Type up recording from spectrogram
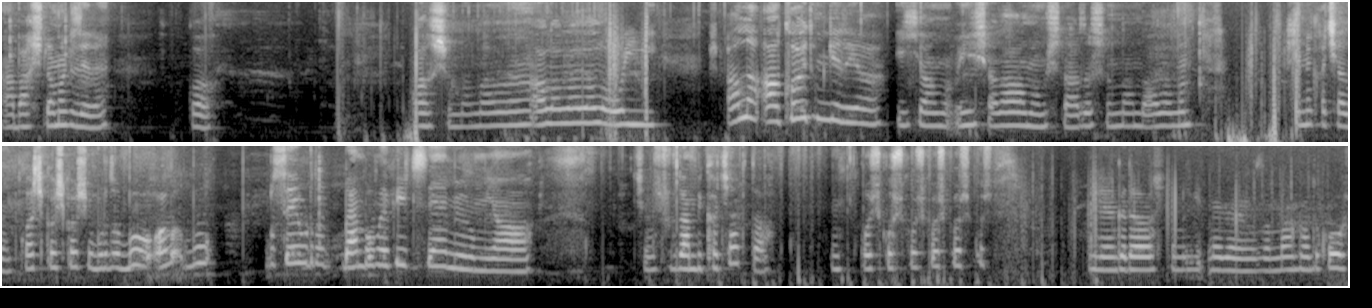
Aa, başlamak üzere. Go. Al şundan. Al al al. Allah al koydum geri ya. İyi ki almam. İnşallah almamışlardır. Şundan da alalım. Şimdi kaçalım. Koş koş koş. Burada bu bu bu burada. Ben bu map'i hiç sevmiyorum ya. Şimdi şuradan bir kaçak da. Koş koş koş koş koş koş. Nereye kadar açtığımız gitmeden en azından. Hadi koş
